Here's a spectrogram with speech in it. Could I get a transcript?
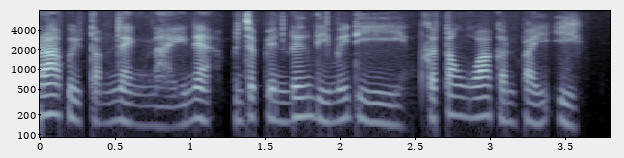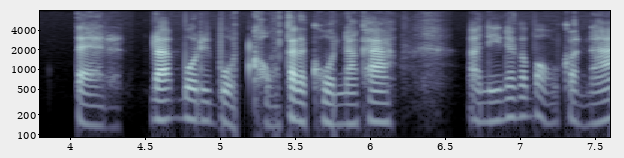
ลากไปอยู่ตำแหน่งไหนเนี่ย มันจะเป็นเรื่องดีไม่ดี ก็ต้องว่ากันไปอีก แต่ละบริบทของแต่ละคนนะคะ อันนี้นะก็บอกก่อนนะ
